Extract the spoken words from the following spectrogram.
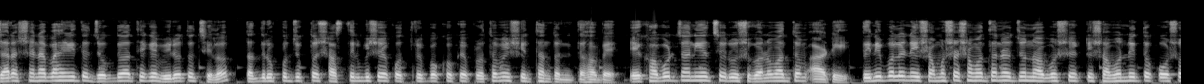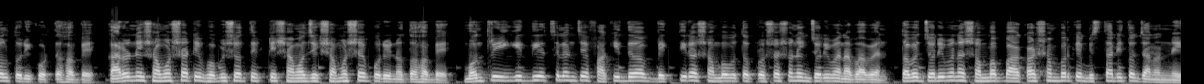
যারা সেনাবাহিনীতে যোগ দেওয়া থেকে বিরত ছিল, তাদের উপযুক্ত শাস্তির বিষয়ে কর্তৃপক্ষকে প্রথমেই সিদ্ধান্ত নিতে হবে। এ খবর জানিয়েছে রুশ গণমাধ্যম আরটি। তিনি বলেন, এই সমস্যা সমাধানের জন্য অবশ্যই একটি সমন্বিত কৌশল তৈরি করতে হবে, কারণ এই সমস্যাটি ভবিষ্যতে একটি সামাজিক সমস্যায় পরিণত হবে। মন্ত্রী ইঙ্গিত দিয়েছিলেন ফাঁকি দেওয়া ব্যক্তিরা সম্ভবত প্রশাসনিক জরিমানা পাবেন। তবে জরিমানার সম্ভাব্য আকার সম্পর্কে বিস্তারিত জানাননি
